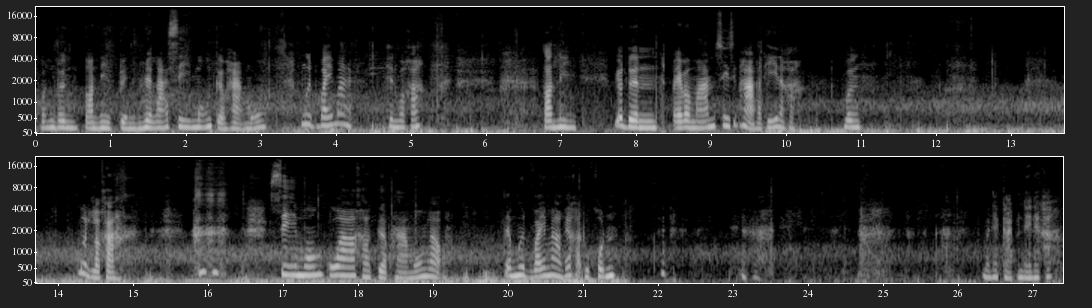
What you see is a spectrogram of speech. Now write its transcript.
ควรเบิงตอนนี้เป็นเวลาสี่โมงเกือบห้าโมงมืดไวมาก เห็นบ่คะ ตอนนี้เปียวเดินไปประมาณสี่สิบห้านาทีนะคะ เบิงมืดแล้วค่ะสี่โมงกว่าค่ะ เกือบห้าโมงแล้วแต่มืดไวมากเลยค่ะ ทุกคนบรรยากาศเป็นไงนะคะ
